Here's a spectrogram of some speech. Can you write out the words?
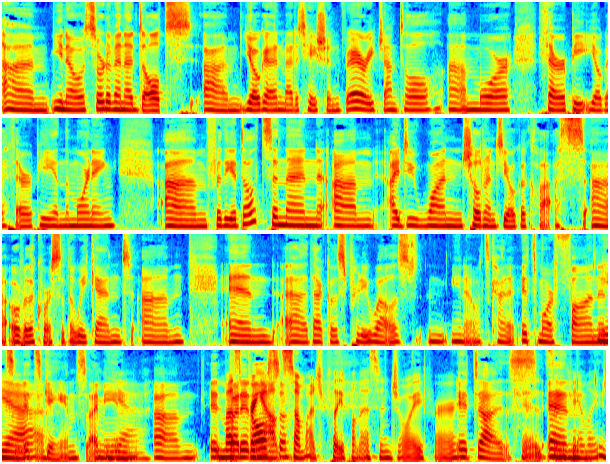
um, you know, sort of an adult um, yoga and meditation, very gentle, um, more therapy, yoga therapy in the morning um, for the adults. And then um, I do one children's yoga class uh, over the course of the weekend. Um, and uh, that goes pretty well. It's, you know, it's kind of, it's more fun. It's, Yeah. it's games. I mean, Yeah. um, It it, must but it bring also, out so much playfulness and joy for it does kids and families.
